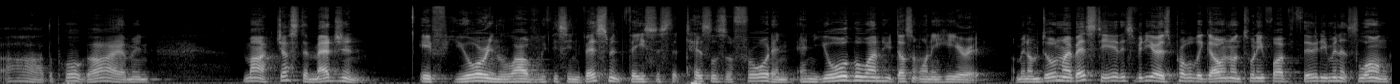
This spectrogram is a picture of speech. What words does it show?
Ah, oh, the poor guy. I mean, Mark, just imagine if you're in love with this investment thesis that Tesla's a fraud and, and you're the one who doesn't want to hear it. I mean, I'm doing my best here. This video is probably going on 25, 30 minutes long.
